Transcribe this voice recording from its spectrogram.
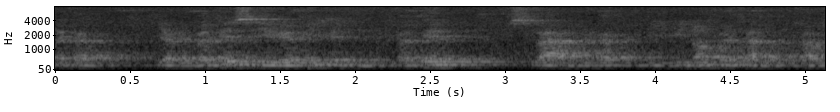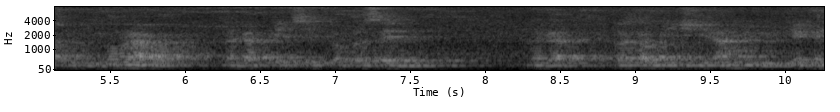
นะครับอย่างในประเทศซีเรียที่เป็นประเทศอิสลามนะครับมีพี่น้องประชาชนชาวซุนีของเรานะครับ70กว่าเปอร์เซ็นต์นะครับแล้วก็มีชีอะห์อยู่เพียงแค่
